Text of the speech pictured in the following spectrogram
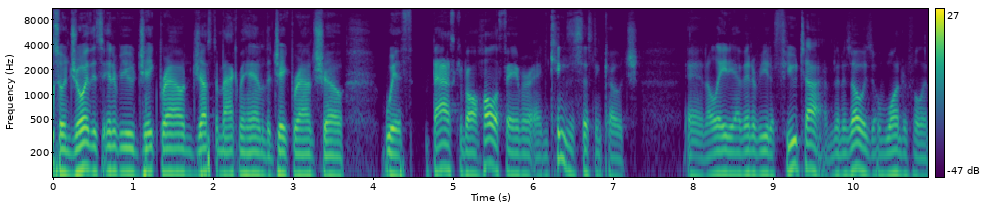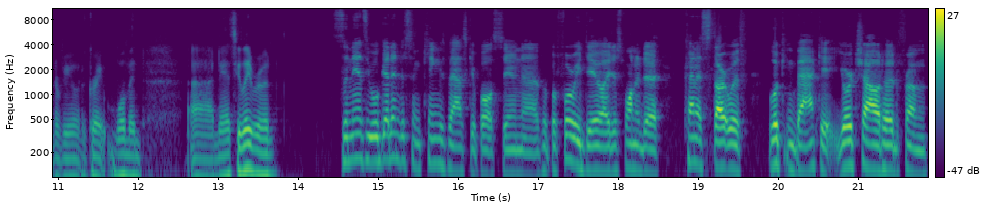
so enjoy this interview. Jake Brown, Justin MacMahan of the Jake Brown Show with basketball Hall of Famer and Kings assistant coach and a lady I've interviewed a few times and is always a wonderful interview and a great woman, uh, Nancy Lieberman. So Nancy, we'll get into some Kings basketball soon, uh, but before we do, I just wanted to kind of start with – looking back at your childhood from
